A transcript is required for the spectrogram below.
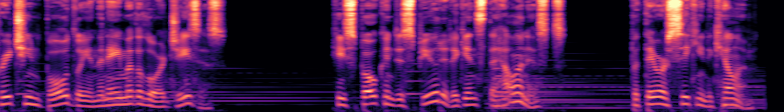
preaching boldly in the name of the Lord Jesus. He spoke and disputed against the Hellenists, but they were seeking to kill him.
